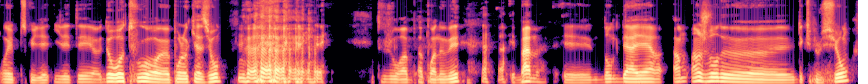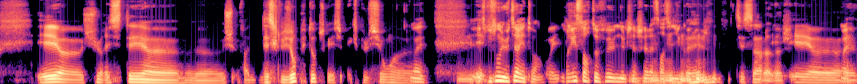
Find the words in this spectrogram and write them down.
oui, parce qu'il était euh, de retour euh, pour l'occasion. Toujours à, à point nommé. Et bam Et donc derrière, un, un jour de- d'expulsion. Et euh, je suis resté... euh, euh, je- enfin, d'exclusion plutôt, parce que expulsion... euh, Ouais. Expulsion du territoire. Oui. Brice Hortefeux est venu le chercher à la sortie du collège. C'est ça. Oh et, euh, Ouais.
